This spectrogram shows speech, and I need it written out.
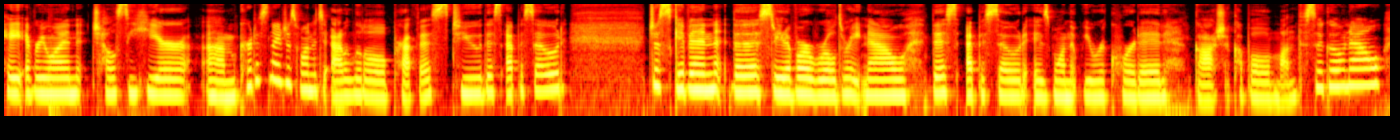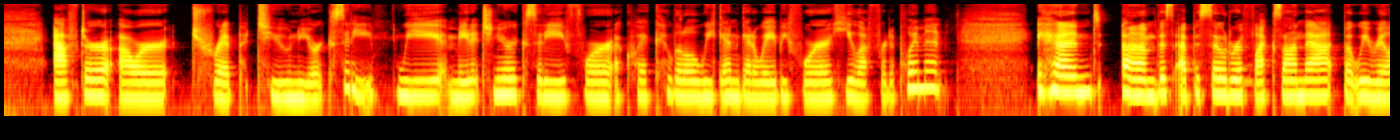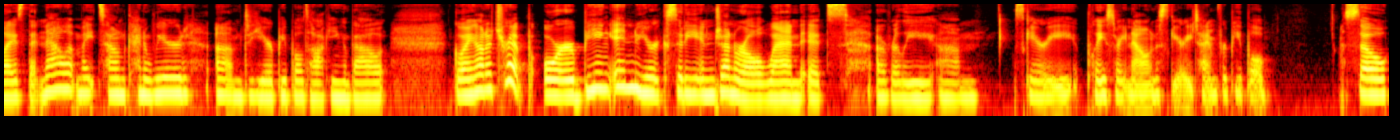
Hey everyone, Chelsea here. Um, Curtis and I just wanted to add a little preface to this episode. Just given the state of our world right now, this episode is one that we recorded, gosh, a couple months ago now, after our trip to New York City. We made it to New York City for a quick little weekend getaway before he left for deployment. And um, this episode reflects on that, but we realized that now it might sound kind of weird um, to hear people talking about going on a trip or being in New York City in general when it's a really um, scary place right now and a scary time for people. So,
